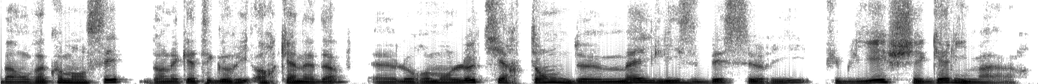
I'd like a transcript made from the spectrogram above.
Ben, on va commencer dans la catégorie hors Canada, euh, le roman Le Tiers-Temps de Maëlys Bessery, publié chez Gallimard.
